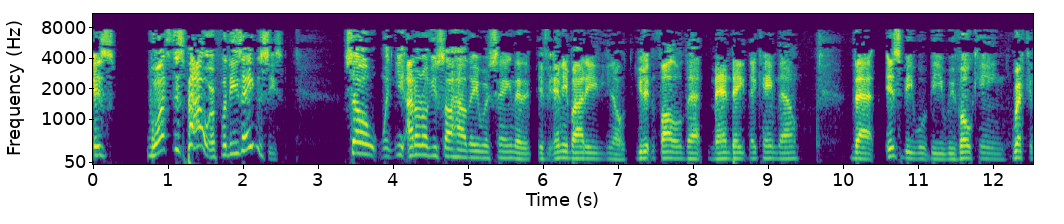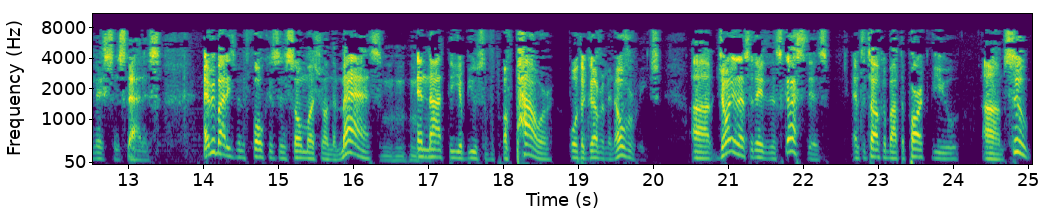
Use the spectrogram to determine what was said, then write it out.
is, wants this power for these agencies. So when you, I don't know if you saw how they were saying that if anybody, you know, you didn't follow that mandate that came down, that ISB will be revoking recognition status. Everybody's been focusing so much on the mask and not the abuse of, of power or the government overreach. Uh, joining us today to discuss this and to talk about the Parkview um, suit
